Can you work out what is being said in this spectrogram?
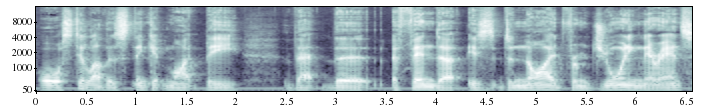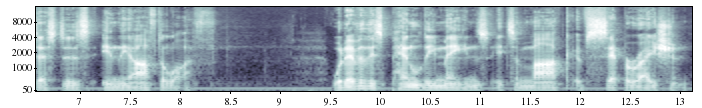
or still others think it might be that the offender is denied from joining their ancestors in the afterlife. Whatever this penalty means, it's a mark of separation.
